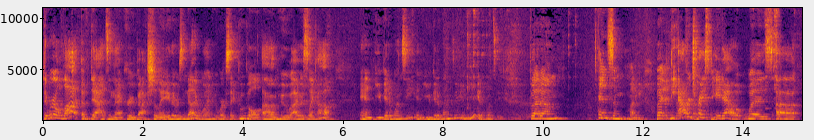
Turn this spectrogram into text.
There were a lot of dads in that group, actually. There was another one who works at Google um, who I was like, oh, and you get a onesie, and you get a onesie, and you get a onesie. But, um, and some money. But the average price paid out was uh,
